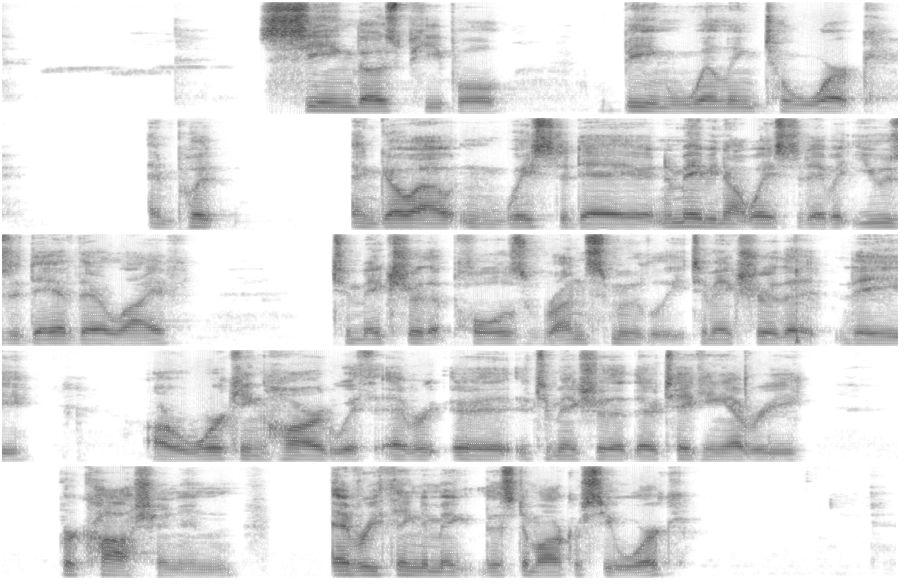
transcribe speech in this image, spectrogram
seeing those people being willing to work and put and go out and waste a day, and maybe not waste a day, but use a day of their life to make sure that polls run smoothly, to make sure that they are working hard with every uh, to make sure that they're taking every precaution and everything to make this democracy work.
